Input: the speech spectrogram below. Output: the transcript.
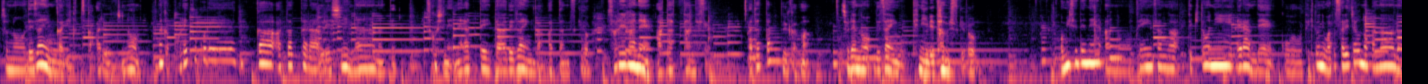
そのデザインがいくつかあるうちのなんかこれとこれが当たったら嬉しいなーなんて少しね狙っていたデザインがあったんですけどそれがね当たったんですよ。当たったというかまあそれのデザインを手に入れたんですけどお店でねあの店員さんが適当に選んでこう適当に渡されちゃうのかななんてね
